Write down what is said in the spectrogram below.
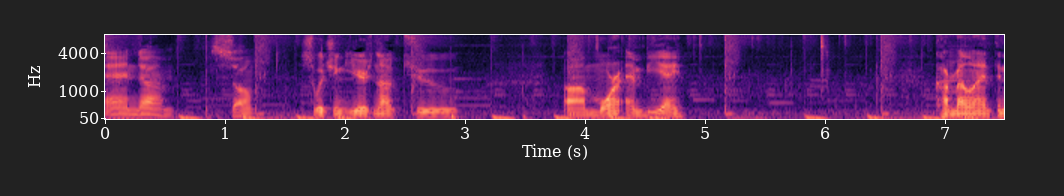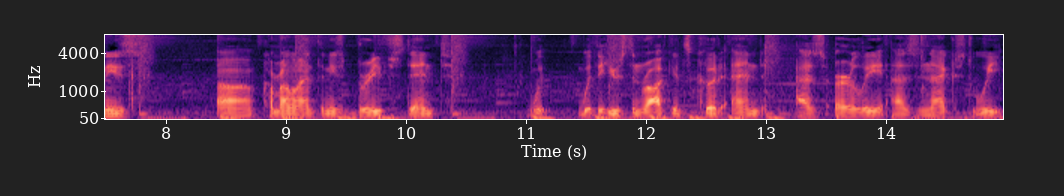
And um, so switching gears now to uh, more NBA. Carmelo Anthony's uh, Carmelo Anthony's brief stint with with the Houston Rockets could end as early as next week.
